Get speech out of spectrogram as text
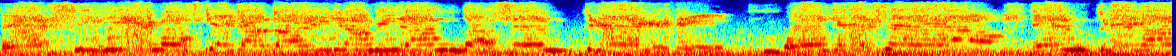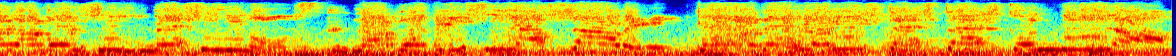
Exigimos que Catalina Miranda se entregue o que sea entregada por sus vecinos. La policía sabe que la terrorista está escondida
